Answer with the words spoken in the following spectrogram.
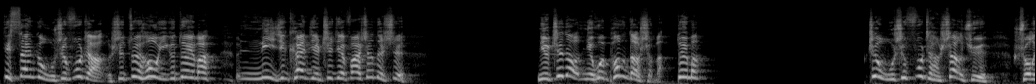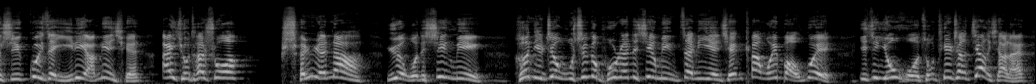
第三个武士夫长是最后一个，对吗？你已经看见之间发生的事，你知道你会碰到什么，对吗？这武士夫长上去，双膝跪在以利亚面前，哀求他说：“神人呐，愿我的性命。”和你这五十个仆人的性命，在你眼前看为宝贵。已经有火从天上降下来，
